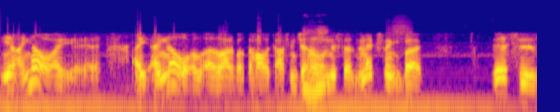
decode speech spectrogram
you know I know I uh, I, I know a, a lot about the Holocaust in general Mhm. and this that and the next thing, but this is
